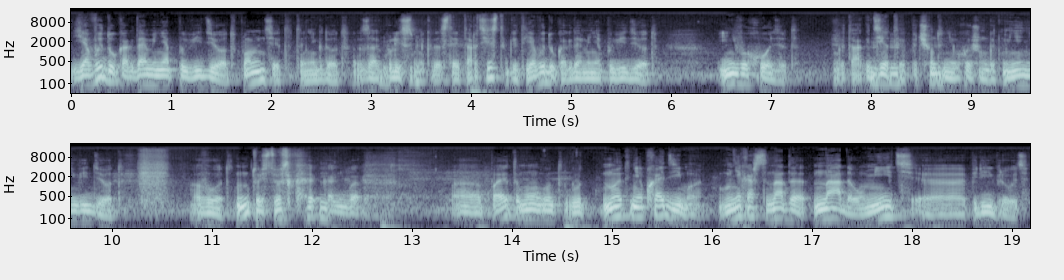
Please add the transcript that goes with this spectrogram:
я выйду, когда меня поведет. Помните этот анекдот за кулисами, когда стоит артист и говорит, я выйду, когда меня поведет. И не выходит. Говорит, а где ты? Почему ты не выходишь? Он говорит, меня не ведет. Вот. Ну, то есть, как бы Э, поэтому вот, вот, ну, это необходимо. Мне кажется, надо, надо уметь э, переигрывать.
